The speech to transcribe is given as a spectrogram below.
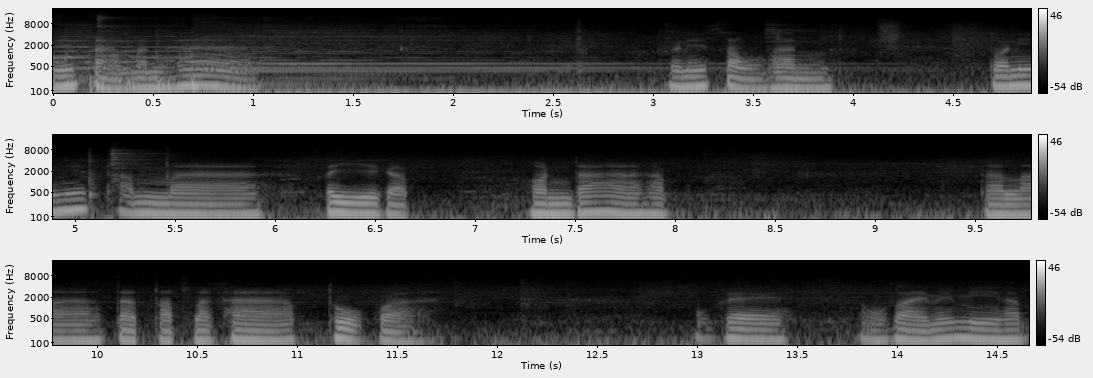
นี่3,500ตัวนี้2,000ตัวนี้นี่ทำมาตีกับ Honda นะครับแต่ลาแต่ตัดราคาครับถูกกว่า โอเค สงสัยไม่มีครับ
